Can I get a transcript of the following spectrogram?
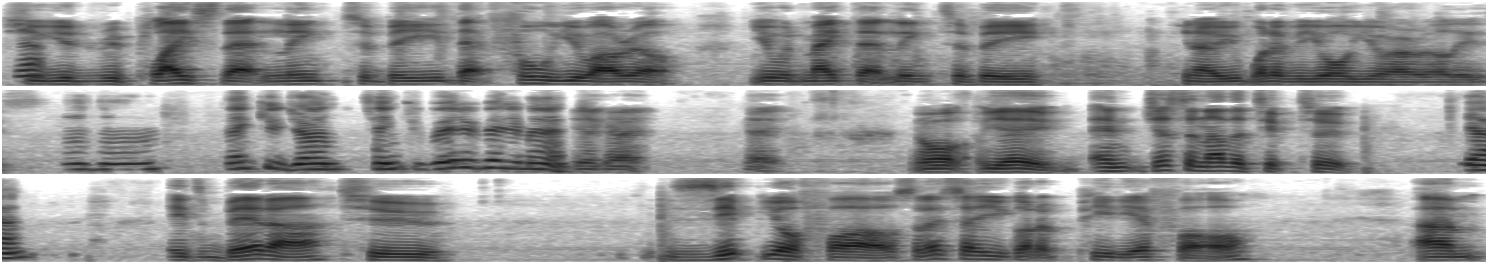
so Yeah. you'd replace that link to be that full url you would make that link to be you know whatever your url is Mhm. Thank you, John. Thank you very, very much. yeah okay okay well yeah and just another tip too Yeah. it's better to zip your file so let's say you've got a pdf file um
